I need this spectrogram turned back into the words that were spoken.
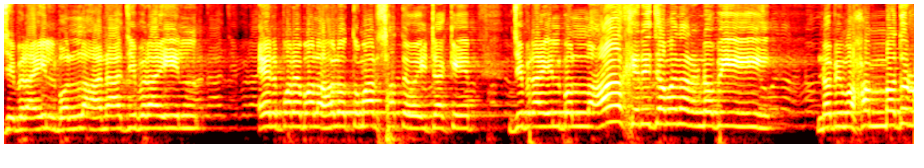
জিব্রাইল বলল, আনা জিব্রাইল। এরপরে বলা হলো, তোমার সাথে ওইটাকে জিব্রাইল বলল, আখেরি জামানার নবী। নবী মোহাম্মদুর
